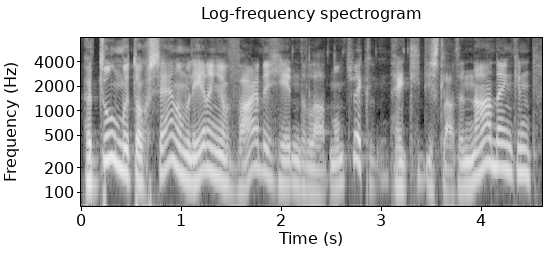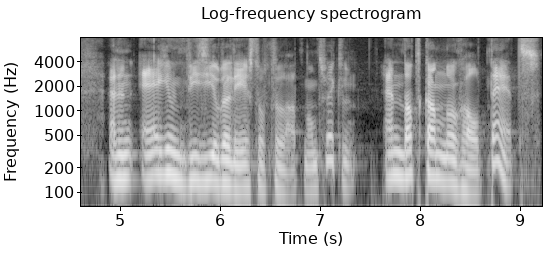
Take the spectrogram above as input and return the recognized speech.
Het doel moet toch zijn om leerlingen vaardigheden te laten ontwikkelen, hen kritisch laten nadenken en hun eigen visie op de leerstof te laten ontwikkelen. En dat kan nog altijd.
